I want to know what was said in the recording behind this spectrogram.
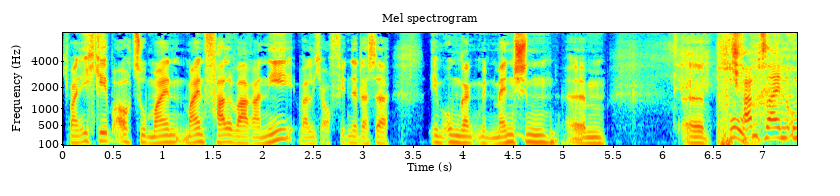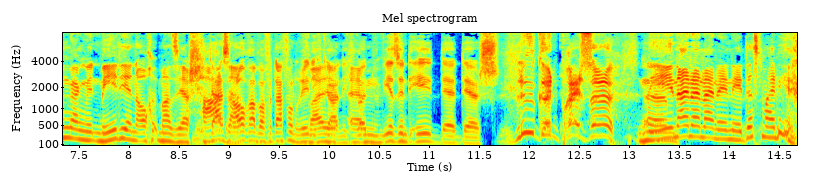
Ich meine, ich gebe auch zu, mein, mein Fall war er nie, weil ich auch finde, dass er im Umgang mit Menschen ähm, äh, Ich fand seinen Umgang mit Medien auch immer sehr schade. das auch, aber davon rede Weil, ich gar nicht. ähm, weil wir sind eh der, der Sch Lügenpresse. Nee, Ähm, nein, nein, nein, nein, nee, das meine ich.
